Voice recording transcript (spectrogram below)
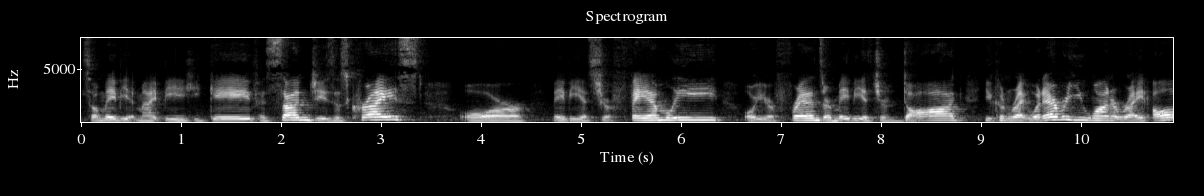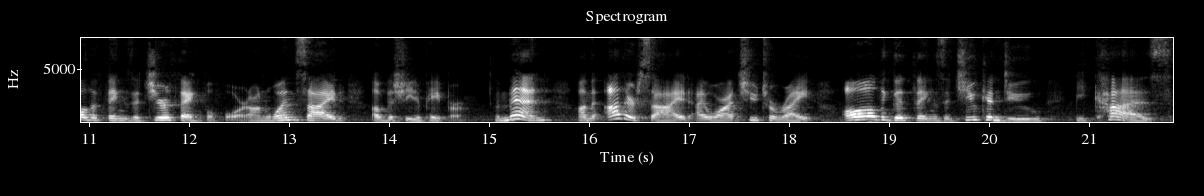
So maybe it might be he gave his son jesus christ or Maybe it's your family or your friends, or maybe it's your dog. You can write whatever you want to write, all the things that you're thankful for on one side of the sheet of paper. And then on the other side, I want you to write all the good things that you can do because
